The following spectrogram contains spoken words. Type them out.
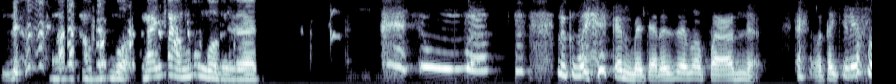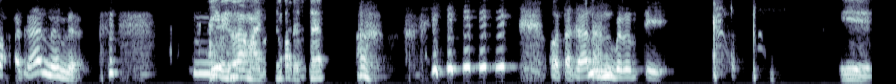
nggak nyambung gua nggak nyambung gua beneran Sumpah. Lu kebanyakan baca resep apaan ya? Eh, otak kiri apa otak kanan ya? iya lah ngaco resep Otak kanan berarti. iya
